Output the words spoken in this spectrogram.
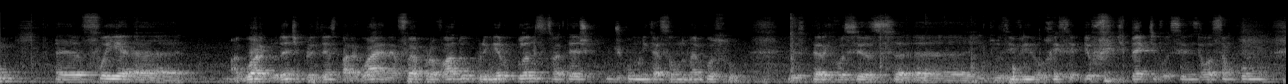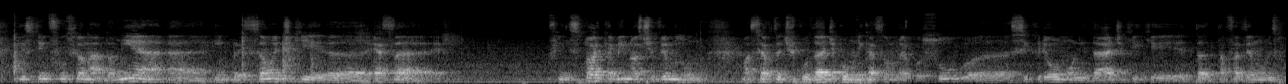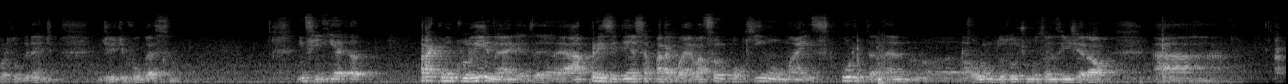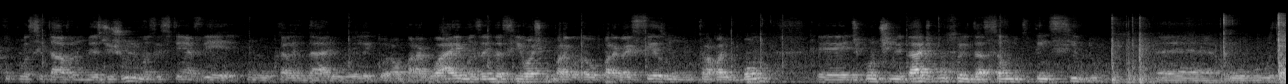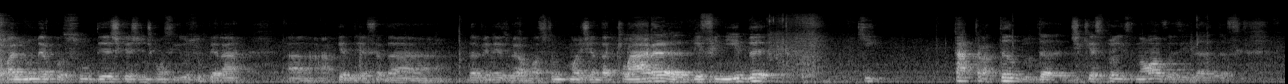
uh, foi uh, agora durante a presidência paraguaia, né, foi aprovado o primeiro plano estratégico de comunicação do Mercosul. Eu espero que vocês, uh, inclusive, eu o feedback de vocês em relação a como isso tem funcionado. A minha uh, impressão é de que uh, essa, enfim, historicamente nós tivemos um, uma certa dificuldade de comunicação no Mercosul, se criou uma unidade que está tá fazendo um esforço grande de divulgação. Enfim, para concluir, né, dizer, a presidência paraguaia ela foi um pouquinho mais curta, né, no, ao longo dos últimos anos em geral. A, a cúpula se dava no mês de julho, mas isso tem a ver com o calendário eleitoral paraguaio, mas ainda assim eu acho que o Paraguai, o Paraguai fez um trabalho bom é, de continuidade e consolidação do que tem sido é, o, o, trabalho no Mercosul desde que a gente conseguiu superar a, a pendência da, da Venezuela. Nós estamos com uma agenda clara, definida, está tratando da, de questões novas e da, das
